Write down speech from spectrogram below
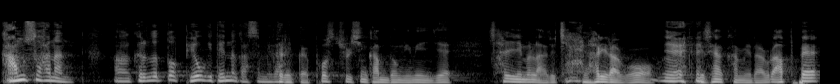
감수하는 어, 그런 것도 배우게 되는 것 같습니다. 그러니까요. 포스 출신 감독님이 이제 살림을 아주 잘 하리라고 예. 그렇게 생각합니다. 그리고 앞에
